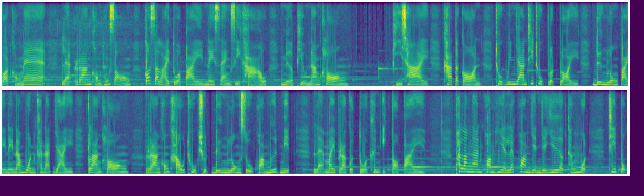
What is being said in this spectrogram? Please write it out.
กอดของแม่ และร่างของทั้งสองก็สลายตัวไปในแสงสีขาว เหนือผิวน้ำคลอง ผีชาย ฆาตกร ถูกวิญญาณที่ถูกปลดปล่อย ดึงลงไปในน้ำวนขนาดใหญ่ กลางคลอง ร่างของเขาถูกฉุดดึงลงสู่ความมืดมิด และไม่ปรากฏตัวขึ้นอีกต่อไป พลังงานความเฮียนและความเย็นเยือกทั้งหมดที่ปก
